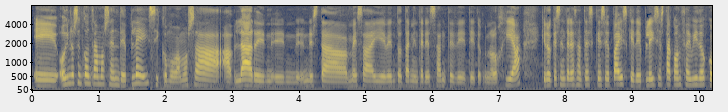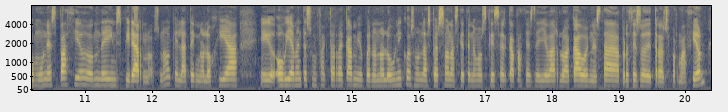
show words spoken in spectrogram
Eh, hoy nos encontramos en The Place y como vamos a hablar en, esta mesa y evento tan interesante de, tecnología, creo que es interesante que sepáis que The Place está concebido como un espacio donde inspirarnos, ¿no? que la tecnología eh, obviamente es un factor de cambio, pero no lo único, son las personas que tenemos que ser capaces de llevarlo a cabo en este proceso de transformación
